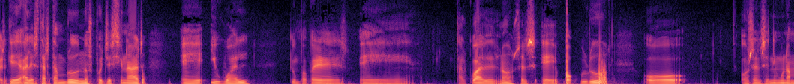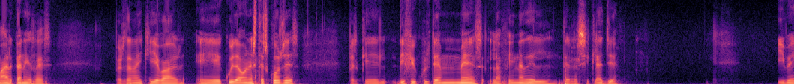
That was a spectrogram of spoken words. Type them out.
perquè a l'estar tan brut no es pot gestionar eh, igual que un paper eh, tal qual, no? sense, eh, poc brut o, o sense ninguna marca ni res. Per tant, hay que llevar eh, cuidado en aquestes coses perquè dificultem més la feina del, del reciclatge. I bé,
